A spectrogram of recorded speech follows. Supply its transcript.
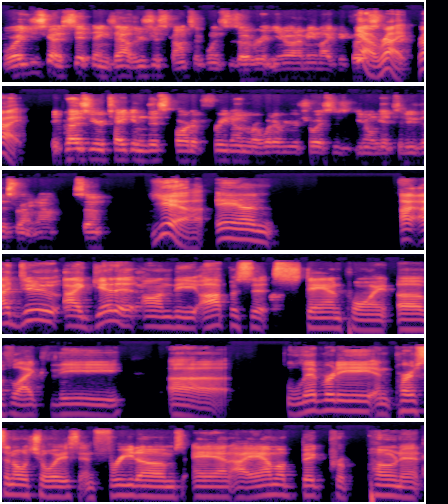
or you just got to sit things out. There's just consequences over it. You know what I mean? Like because yeah, right, right. Because you're taking this part of freedom or whatever your choice is, you don't get to do this right now. So Yeah, and I, I do I get it on the opposite standpoint of like the uh liberty and personal choice and freedoms and I am a big proponent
